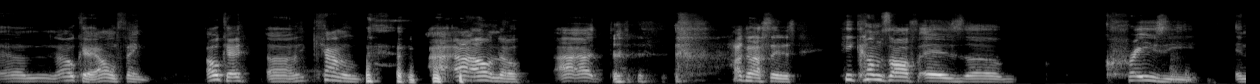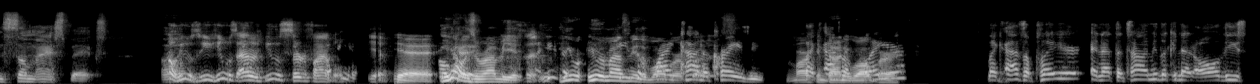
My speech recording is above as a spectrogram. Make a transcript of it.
Um, okay, I don't think. Okay, uh, kind of. I, I, I don't know. I, I how can I say this? He comes off as uh, crazy in some aspects. Oh, he Um, was he, he was out of he was certifiable. Yeah. yeah. He Okay. always remind me. Of, He's he, he, he reminds He's me of the the right Wahlberg kind of crazy. Mark like and as Donnie a Wahlberg. player, like as a player, and at the time you're looking at all these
